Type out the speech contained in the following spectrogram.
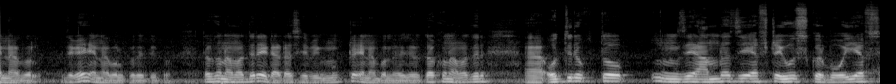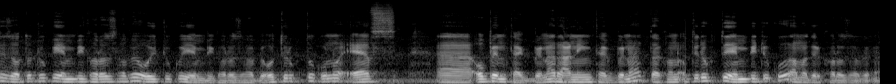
enable জায়গায় এনাবল করে দিব। তখন আমাদের এই ডাটা সেভিং মুডটা এনাবল হয়ে যাবে। তখন আমাদের অতিরিক্ত যে আমরা যে অ্যাপসটা ইউজ করব, ওই অ্যাপসে যতটুকু এমবি খরচ হবে, ওইটুকুই এমবি খরচ হবে। অতিরিক্ত কোনো অ্যাপস ওপেন থাকবে না রানিং থাকবে না, তখন অতিরিক্ত এমবিটুকু আমাদের খরচ হবে না।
